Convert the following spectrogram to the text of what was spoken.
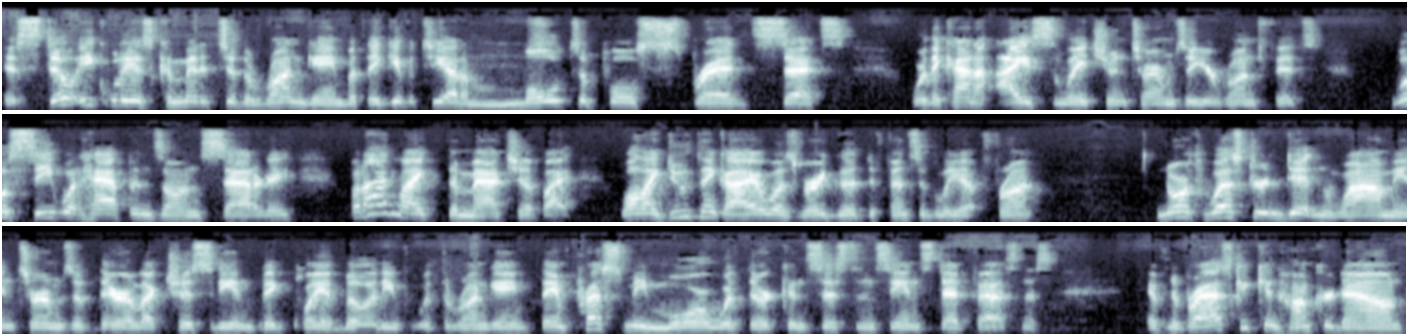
is still equally as committed to the run game, but they give it to you out of multiple spread sets where they kind of isolate you in terms of your run fits. We'll see what happens on Saturday. But I like the matchup. I while I do think Iowa is very good defensively up front, Northwestern didn't wow me in terms of their electricity and big playability with the run game. They impressed me more with their consistency and steadfastness. If Nebraska can hunker down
